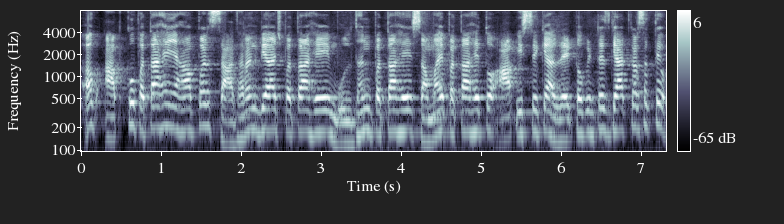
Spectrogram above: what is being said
अब आपको पता है यहाँ पर साधारण ब्याज पता है, मूलधन पता है, समय पता है तो आप इससे क्या रेट ऑफ़ इंटरेस्ट ज्ञात कर सकते हो?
